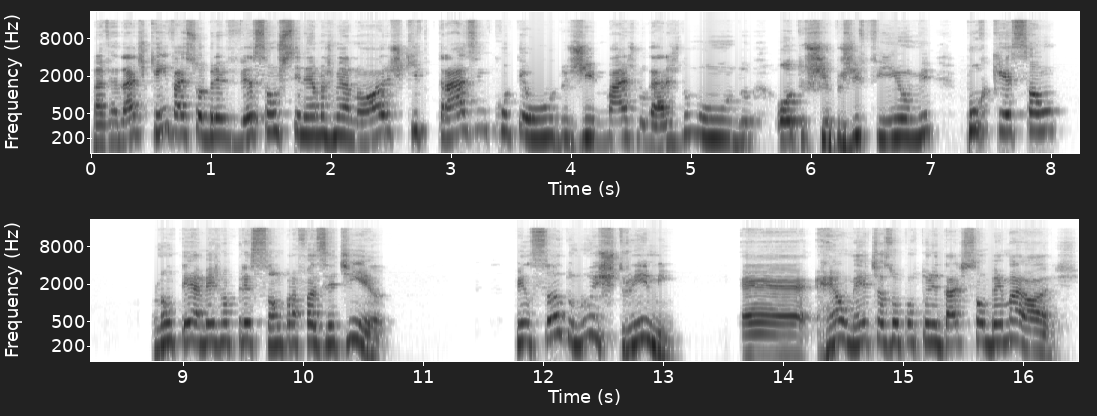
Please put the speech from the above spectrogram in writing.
Na verdade, quem vai sobreviver são os cinemas menores que trazem conteúdos de mais lugares do mundo, outros tipos de filme, porque são não tem a mesma pressão para fazer dinheiro. Pensando no streaming, é, realmente as oportunidades são bem maiores.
